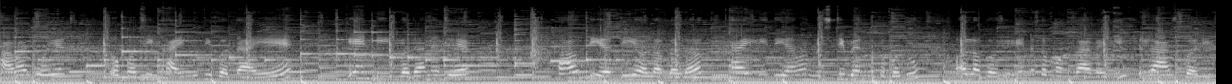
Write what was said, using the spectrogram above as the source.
ખાવા જોઈએ તો પછી ખાઈ લીધી બધાએ. કેન્ડી બધાને જે ભાવતી હતી અલગ અલગ. ખાઈ લીધી એમાં મિષ્ટીબેનનું તો બધું અલગ હતું એને તો મંગાવેલી રાસબરી.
